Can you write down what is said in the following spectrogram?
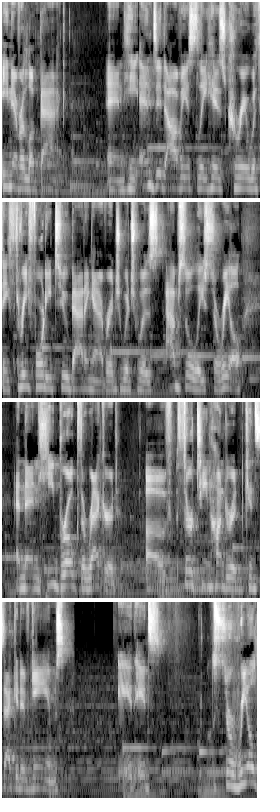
he never looked back. And he ended, obviously, his career with a 342 batting average, which was absolutely surreal. And then he broke the record of 1,300 consecutive games. It, it's surreal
